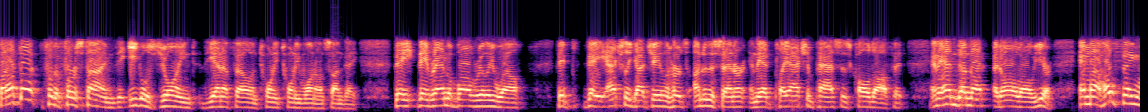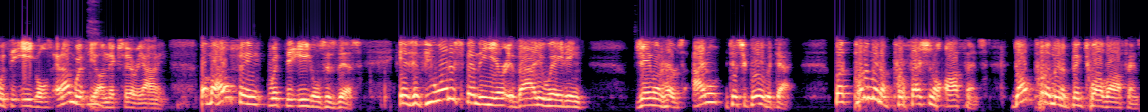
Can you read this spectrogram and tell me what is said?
But I thought for the first time the Eagles joined the NFL in 2021 on Sunday. They they ran the ball really well. They they actually got Jalen Hurts under the center and they had play action passes called off it, and they hadn't done that at all all year. And my whole thing with the Eagles, and I'm with you on Nick Sirianni, but my whole thing with the Eagles is this: is if you want to spend the year evaluating Jalen Hurts, I don't disagree with that, but put him in a professional offense. Don't put him in a Big 12 offense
